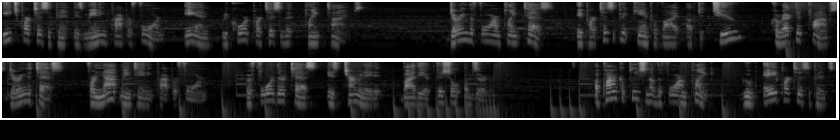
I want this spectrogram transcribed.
each participant is maintaining proper form and record participant plank times. During the forearm plank test, a participant can provide up to two corrective prompts during the test for not maintaining proper form before their test is terminated by the official observer. Upon completion of the forearm plank, Group A participants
